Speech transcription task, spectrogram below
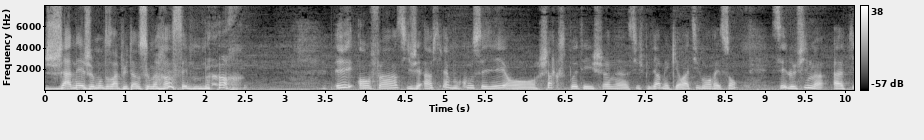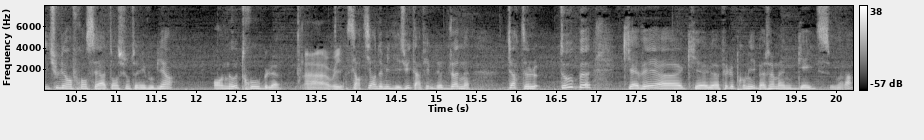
jamais je monte dans un putain de sous-marin, c'est mort. Et enfin, si j'ai un film à vous conseiller en Shark Spotation, euh, si je puis dire, mais qui est relativement récent, c'est le film intitulé en français, attention, tenez-vous bien, En eau trouble Ah oui. sorti en 2018, un film de John Turteltaub qui avait euh, qui a fait le premier Benjamin Gates, voilà.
